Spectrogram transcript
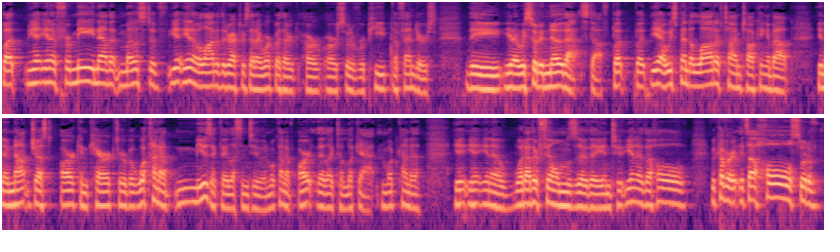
But you know, for me now that most of you know a lot of the directors that I work with are, are are sort of repeat offenders. The you know we sort of know that stuff. But but yeah, we spend a lot of time talking about you know not just arc and character, but what kind of music they listen to and what kind of art they like to look at and what kind of you, you know what other films are they into. You know the whole we cover it's a whole sort of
